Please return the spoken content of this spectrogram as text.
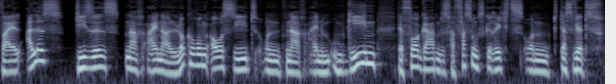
weil alles dieses nach einer Lockerung aussieht und nach einem Umgehen der Vorgaben des Verfassungsgerichts und das wird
